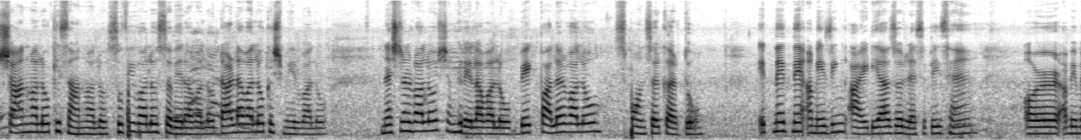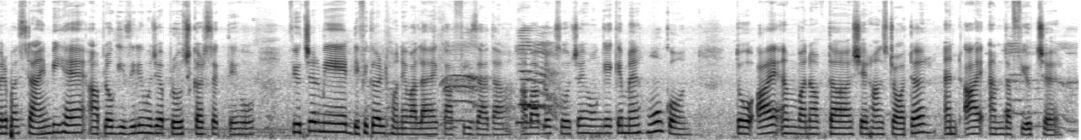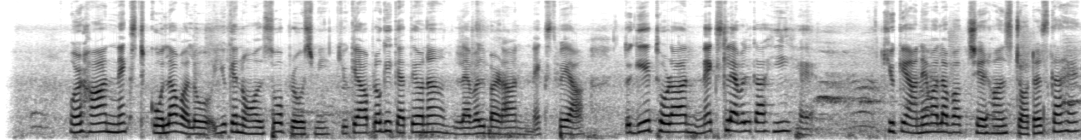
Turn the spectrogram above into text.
शान वालों किसान वालों सूफ़ी वालों सवेरा वालों डालडा वालों कश्मीर वालों नेशनल वालों शंग्रेला वालों बेक पार्लर वालों स्पॉन्सर कर दो। इतने इतने अमेजिंग आइडियाज़ और रेसिपीज़ हैं और अभी मेरे पास टाइम भी है, आप लोग इजीली मुझे अप्रोच कर सकते हो। फ्यूचर में ये डिफ़िकल्ट होने वाला है काफ़ी ज़्यादा। अब आप लोग सोच रहे होंगे कि मैं हूँ कौन? तो I am one of the Sherhan's daughter and I am the future और हाँ नेक्स्ट कोला वालों you can also approach me क्योंकि आप लोग ये कहते हो ना लेवल बढ़ा नेक्स्ट पे आ तो ये थोड़ा नेक्स्ट लेवल का ही है, क्योंकि आने वाला वक्त शेरहानस डॉटर्स का है।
